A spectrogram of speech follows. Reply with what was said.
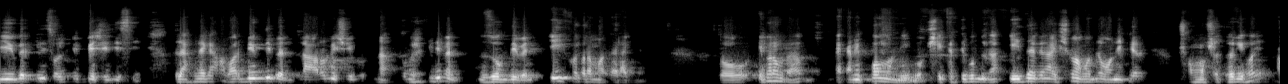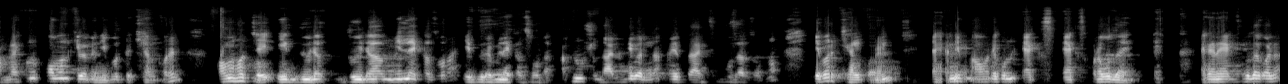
বিয়োগের কিন্তু চলবে বেশি দিছি। তাহলে আপনাকে আবার বিয়োগ দিবেন, তাহলে আরও বেশি না, তো কি দিবেন? যোগ দিবেন। এই কথাটা মাথায় রাখবেন। তো এবার আমরা এখানে কমন নিব। শিক্ষার্থী বন্ধুরা, এই জায়গায় এসেও আমাদের অনেকের সমস্যা তৈরি হয়, আমরা এখন কমন কীভাবে নিব একটু খেয়াল করেন? কমন হচ্ছে এই দুইটা দুইটা মিলে একটা জোড়া, এই দুইটা মিলে একটা জোড়া। আপনি শুধু দাগ দিবেন না, আমি দাগ বোঝার জন্য। এবার খেয়াল করেন, এখানে পাওয়ারে কোন এক্স এক্স করা বোঝায় এখানে এক্স বোঝা করা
